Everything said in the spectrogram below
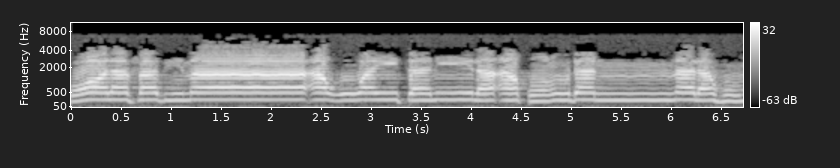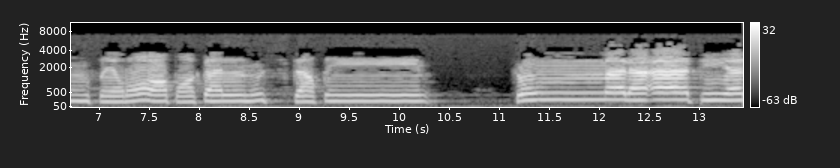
قال فبما أغويتني لأقعدن لهم صراطك المستقيم. ثم لآتينهم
